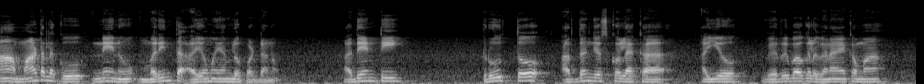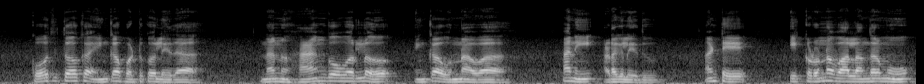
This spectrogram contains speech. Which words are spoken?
ఆ మాటలకు నేను మరింత అయోమయంలో పడ్డాను. అదేంటి? ట్రూత్తో అర్థం చేసుకోలేక అయ్యో వెర్రిబాగుల వినాయకమా? కోతితోక ఇంకా పట్టుకోలేదా? నన్ను హ్యాంగ్ ఓవర్లో ఇంకా ఉన్నావా? అని అడగలేదు. అంటే ఇక్కడున్న వాళ్ళందరము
